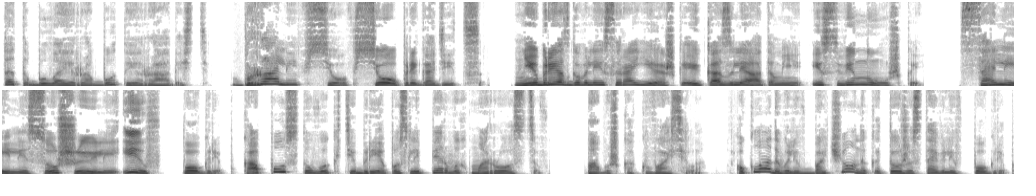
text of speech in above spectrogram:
это была и работа, и радость. Брали все, все пригодится. Не брезговали и сыроежкой, и козлятами, и свинушкой. Солили, сушили и в погреб. Капусту в октябре после первых морозцев. Бабушка квасила. Укладывали в бочонок и тоже ставили в погреб.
